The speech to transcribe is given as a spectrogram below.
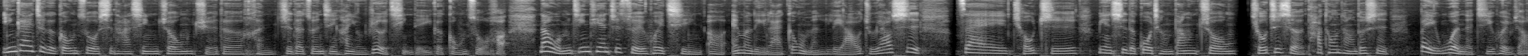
应该这个工作是他心中觉得很值得尊敬、很有热情的一个工作哈。那我们今天之所以会请呃 Emily 来跟我们聊，主要是在求职面试的过程当中，求职者他通常都是被问的机会比较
